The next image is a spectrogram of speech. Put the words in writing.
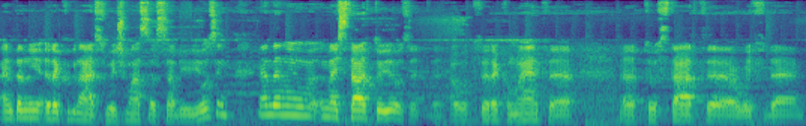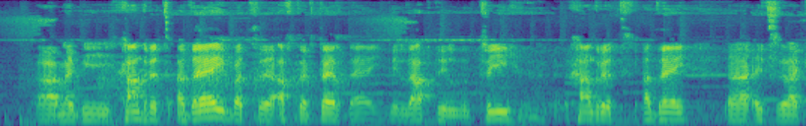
and then you recognize which muscles are you using, and then you may start to use it. I would recommend uh, uh, to start uh, with the uh, maybe 100 a day, but uh, after third day, build up till 300 a day. Uh, it's like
